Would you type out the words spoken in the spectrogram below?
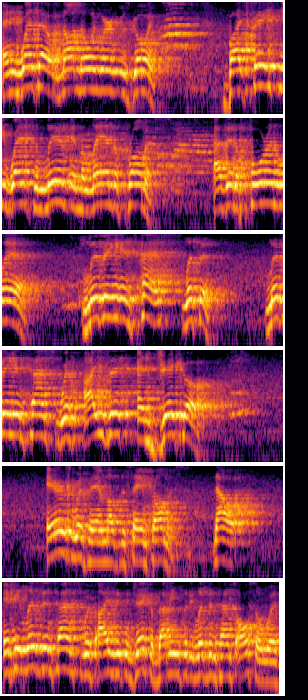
And he went out not knowing where he was going. By faith he went to live in the land of promise, as in a foreign land living in tents, listen, living in tents with Isaac and Jacob, heirs with him of the same promise. Now, if he lived in tents with Isaac and Jacob, that means that he lived in tents also with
